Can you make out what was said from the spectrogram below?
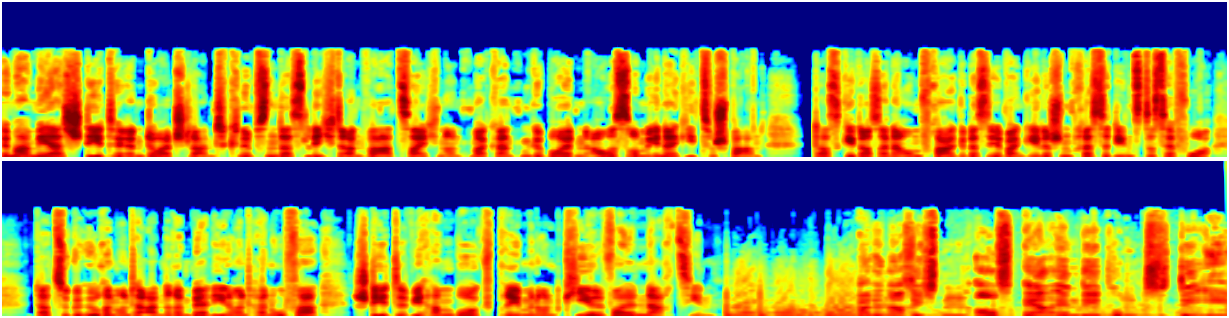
Immer mehr Städte in Deutschland knipsen das Licht an Wahrzeichen und markanten Gebäuden aus, um Energie zu sparen. Das geht aus einer Umfrage des evangelischen Pressedienstes hervor. Dazu gehören unter anderem Berlin und Hannover. Städte wie Hamburg, Bremen und Kiel wollen nachziehen. Alle Nachrichten auf rnd.de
